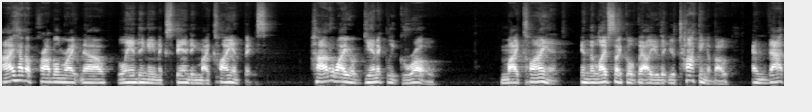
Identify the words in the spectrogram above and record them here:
I have a problem right now landing and expanding my client base how do I organically grow my client in the lifecycle value that you're talking about? And that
